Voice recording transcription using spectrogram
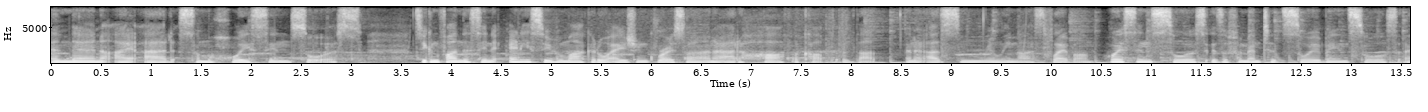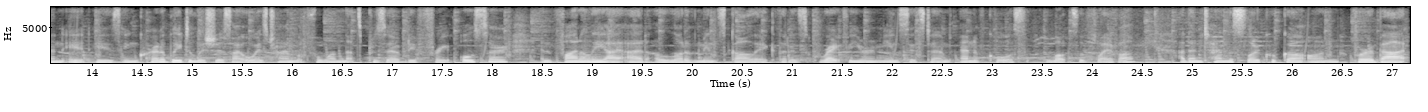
and then I add some hoisin sauce. So you can find this in any supermarket or Asian grocer and I add half a cup of that and it adds some really nice flavour. Hoisin sauce is a fermented soybean sauce and it is incredibly delicious. I always try and look for one that's preservative free also. And finally I add a lot of minced garlic that is great for your immune system and of course lots of flavour. I then turn the slow cooker on for about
